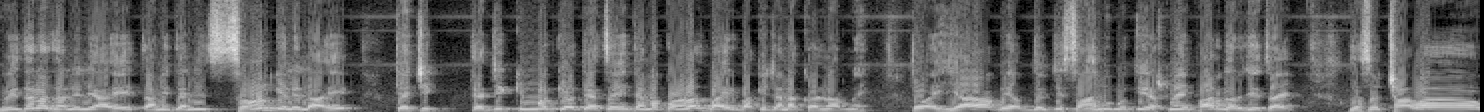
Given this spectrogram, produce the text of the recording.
वेदना झालेल्या आहेत आणि त्यांनी सहन केलेलं आहे त्याची त्याची किंमत किंवा त्याचं हे त्यांना कोणालाच बाहेर बाकीच्यांना कळणार नाही. तेव्हा ह्या याबद्दलची सहानुभूती असणं हे फार गरजेचं आहे. जसं छावा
